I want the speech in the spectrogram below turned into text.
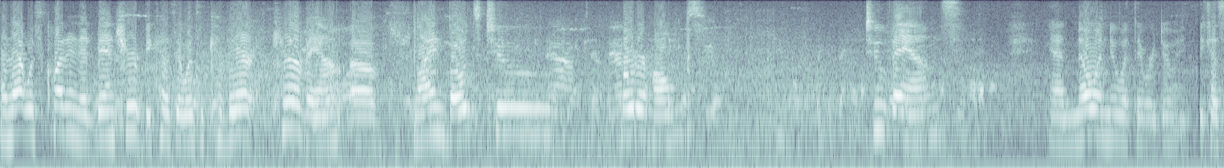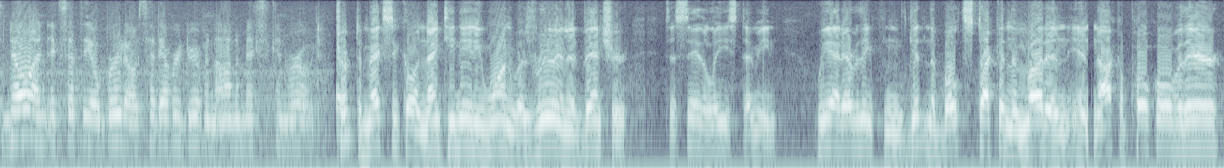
And that was quite an adventure because it was a caravan of nine boats, two motorhomes, two vans, and no one knew what they were doing because no one except the Obertos had ever driven on a Mexican road. trip to Mexico in 1981 was really an adventure, to say the least. I mean, we had everything from getting the boat stuck in the mud in, in Acapulco over there.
